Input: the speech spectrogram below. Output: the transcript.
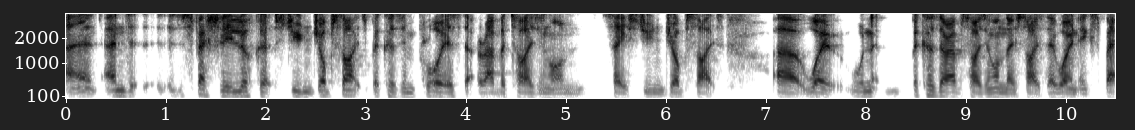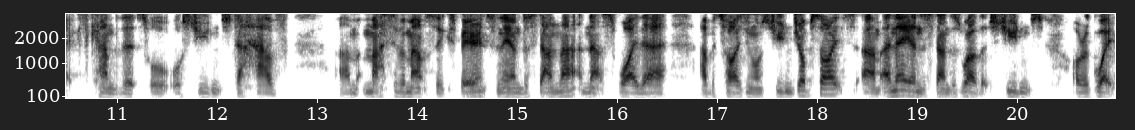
and, and especially look at student job sites because employers that are advertising on, say, student job sites uh, won't, won't, because they're advertising on those sites, they won't expect candidates or, or students to have um, massive amounts of experience and they understand that and that's why they're advertising on student job sites um, and they understand as well that students are a great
